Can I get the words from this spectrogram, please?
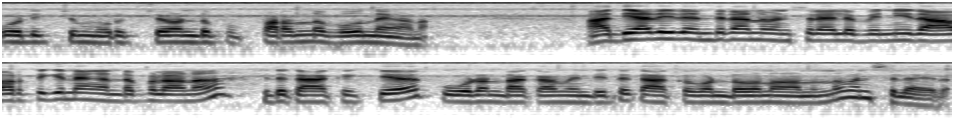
ഒടിച്ച് മുറിച്ചുകൊണ്ട് പറന്നു പറന്ന് പോകുന്ന കാണാം. ആദ്യമായിട്ട് ഇത് എന്തിനാണെന്ന് മനസ്സിലായില്ല. പിന്നെ ഇത് ആവർത്തിക്കുന്ന കണ്ടപ്പോഴാണ് ഇത് കാക്കയ്ക്ക് കൂടുണ്ടാക്കാൻ വേണ്ടിയിട്ട് കാക്ക കൊണ്ടുപോകണമാണെന്ന് മനസ്സിലായത്.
